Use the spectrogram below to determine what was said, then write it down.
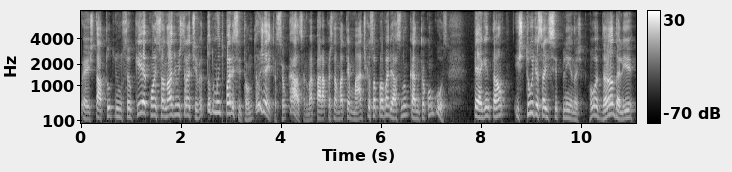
é, estatuto de não sei o quê, constitucional administrativo. É tudo muito parecido. Então não tem jeito, é seu caso. Você não vai parar para estudar matemática só para variar se não cai no teu concurso. Pega então, estude essas disciplinas rodando ali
